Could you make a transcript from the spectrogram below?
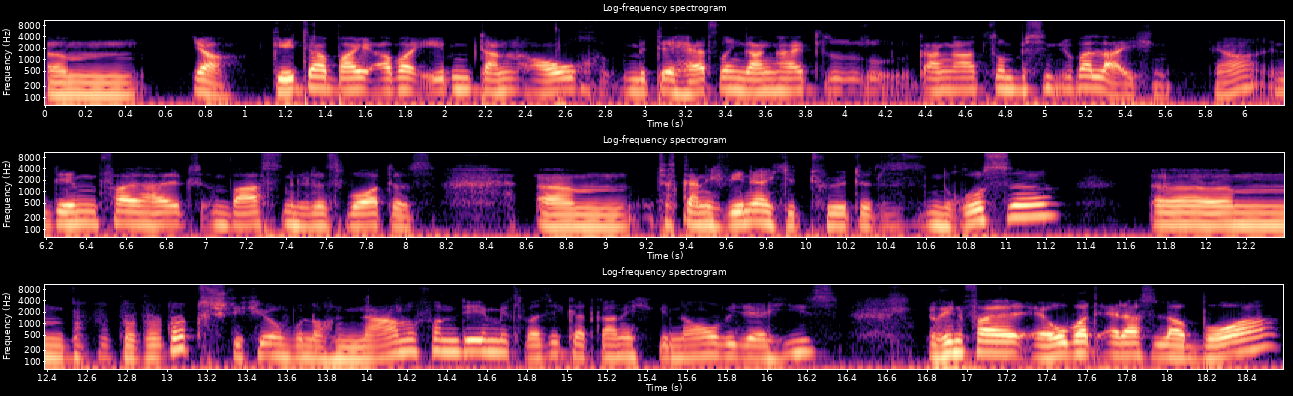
ähm, ja, geht dabei aber eben dann auch mit der härteren Gangart so, Gangart so ein bisschen über Leichen. Ja, in dem Fall halt im wahrsten Sinne des Wortes. Ähm, das gar nicht, wen er hier tötet. Das ist ein Russe. Ähm, steht hier irgendwo noch ein Name von dem? Jetzt weiß ich gerade gar nicht genau, wie der hieß. Auf jeden Fall erobert er das Labor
